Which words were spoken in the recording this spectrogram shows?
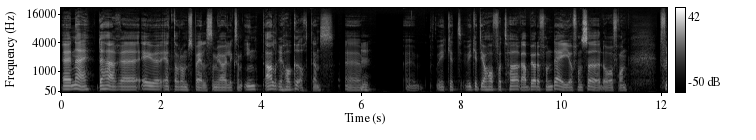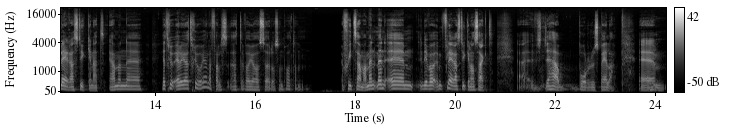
Eh, nej, det här eh, är ju ett av de spel som jag liksom inte, aldrig har rört ens. Eh, Mm. eh, vilket, vilket jag har fått höra både från dig och från Söder och från flera stycken att, ja men, eh, jag tror, eller jag tror i alla fall att det var jag och Söder som pratade om Skitsamma, men, men ehm, det var flera stycken har sagt, eh, det här borde du spela. Ehm, Mm.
